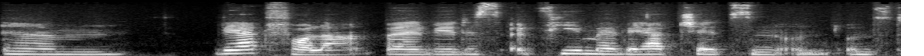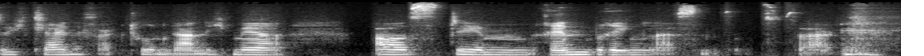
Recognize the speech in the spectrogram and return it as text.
ähm, wertvoller, weil wir das viel mehr wertschätzen und uns durch kleine Faktoren gar nicht mehr aus dem Rennen bringen lassen, sozusagen.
